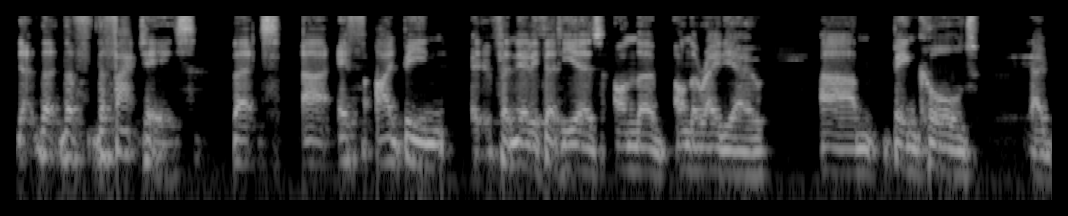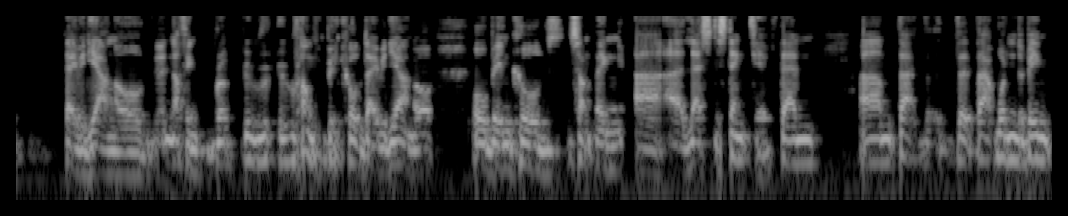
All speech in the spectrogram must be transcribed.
the the the fact is that uh, if I'd been for nearly thirty years on the on the radio, um, being called, you know, David Young, or nothing r- r- wrong with being called David Young, or or being called something uh, uh, less distinctive, then um, that, that that wouldn't have been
